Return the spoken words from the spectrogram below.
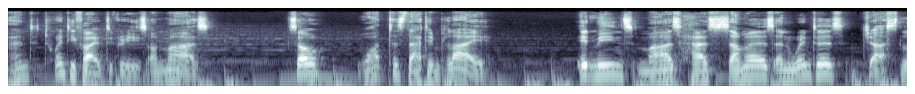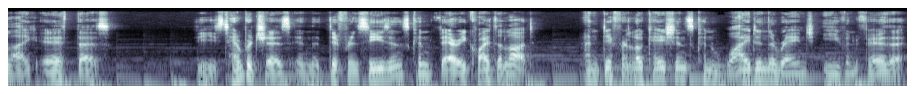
and 25 degrees on Mars. So what does that imply? It means Mars has summers and winters just like Earth does. These temperatures in the different seasons can vary quite a lot, and different locations can widen the range even further.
